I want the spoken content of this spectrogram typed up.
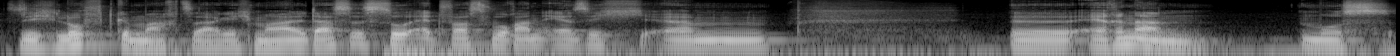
sich Luft gemacht, sage ich mal. Das ist so etwas, woran er sich ähm, äh, erinnern muss,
